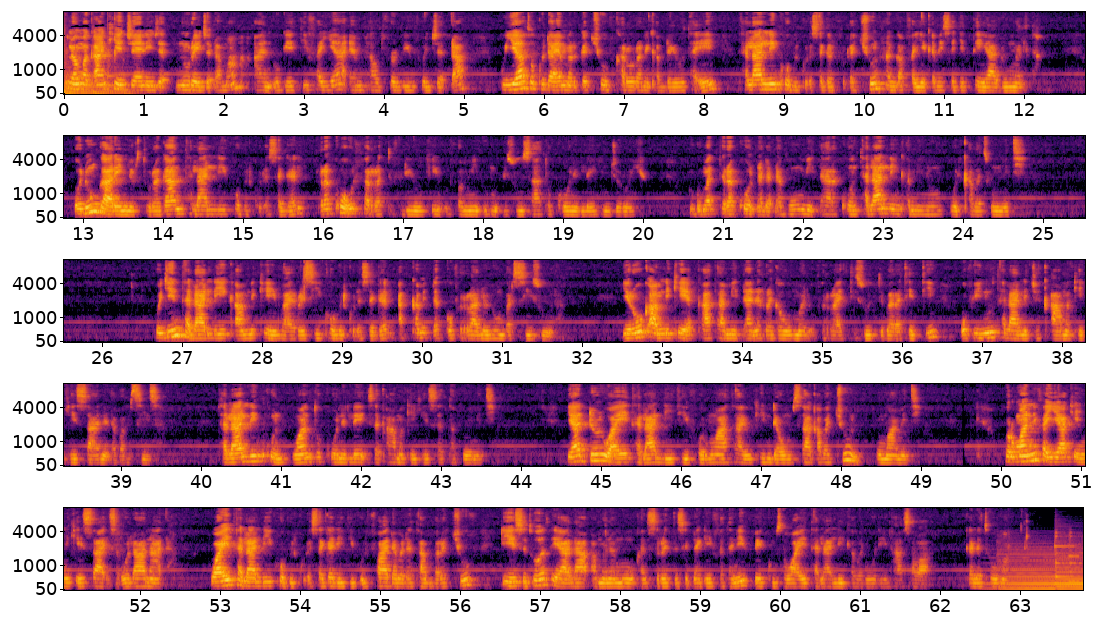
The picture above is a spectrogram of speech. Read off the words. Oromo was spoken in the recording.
Filoo maqaan kee Jeenii Nuree jedhama. An ogeettii fayyaa M Health for View hojjedha. Guyyaa tokko daa'ima argachuuf karoora ni qabda yoo ta'e, talaalliin COVID-19 fudhachuun hangam fayya qabeessa jettee yaaduu malta. Oduun gaariin jirtu ragaan talaallii COVID-19 rakkoo ulfa irratti fidu yookiin ulfa miidhuu mul'isuu isaa tokkoon illee hin jiruyyuu. Dhugumatti rakkoon dhala dhabuu miidhaa rakkoon talaalliin kamiinuu wal qabatuu miti. Hojiin talaallii qaamni kee vaayirasii COVID-19 akkamitti akka ofirraa loluun barsiisuudha. Yeroo qaamni kee akkaataa miidhaan irra ga'uu malu ofirraa ittisuutti baratetti ofiinuu talaallicha qaama kee keessaa ni dhabamsiisa. Talaalliin kun waan tokkoon illee isa qaama kee keessatti hafuu miti. Yaaddoon waa'ee talaalliitiif hormaataa yookiin da'umsaa qabachuun homaa miti. Hormaanni fayyaa keenya keessaa isa olaanaadha. Waa'ee talaallii COVID-19tiif ulfaa dabalataan barachuuf dhiyeessitoota yaalaa amanamoo kan sirriitti si dhageeffataniif beekumsa waa'ee talaallii qaban waliin haasawaa. Galatoomaa.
